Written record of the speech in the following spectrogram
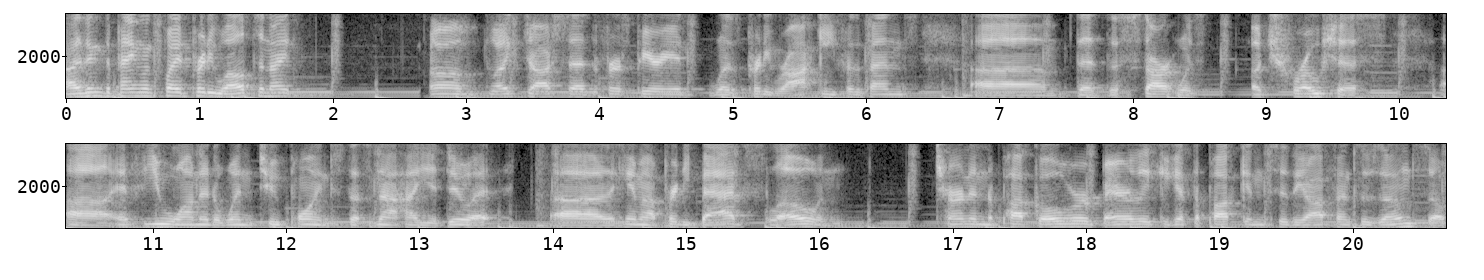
I think the Penguins played pretty well tonight. Um, like Josh said, the first period was pretty rocky for the Pens. Um, the the start was atrocious. Uh, if you wanted to win two points, that's not how you do it. Uh, they came out pretty bad, slow, and turning the puck over. Barely could get the puck into the offensive zone. So,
